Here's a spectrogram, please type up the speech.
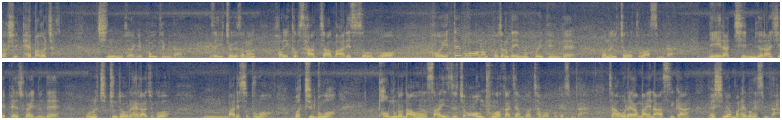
역시 대박을 쳐- 친 저기 포인트입니다. 그래서 이쪽에서는 허리급 4자 마리수 뭐 거의 떼붕어는 보장돼 있는 포인트인데 오늘 이쪽으로 들어왔습니다. 내일 아침 11시에 배수가 있는데 오늘 집중적으로 해가지고 음, 마리수 붕어, 멋진 붕어, 덤으로 나오는 사이즈 좋은 붕어까지 한번 잡아보겠습니다. 자, 오래간만에 나왔으니까 열심히 한번 해보겠습니다.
